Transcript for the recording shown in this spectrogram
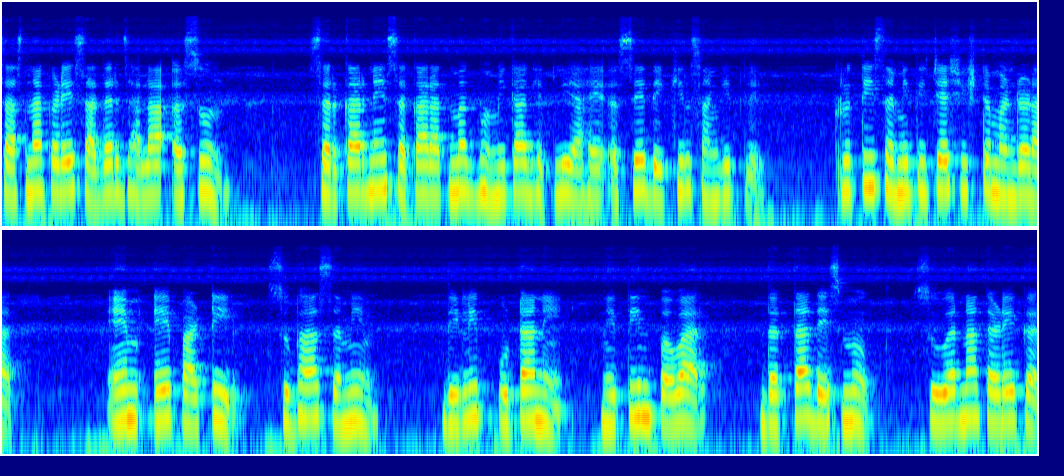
शासनाकडे सादर झाला असून सरकारने सकारात्मक भूमिका घेतली आहे असे देखील सांगितले. कृती समितीच्या शिष्टमंडळात एम. ए. पाटील सुभाष समीम दिलीप उटाणे नितीन पवार दत्ता देशमुख सुवर्णा तळेकर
